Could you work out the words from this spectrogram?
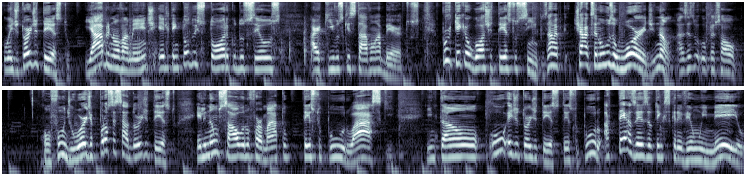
o editor de texto e abre novamente, ele tem todo o histórico dos seus arquivos que estavam abertos. Por que, que eu gosto de texto simples? Ah, mas, Thiago, você não usa Word? Não, às vezes o pessoal confunde, o Word é processador de texto. Ele não salva no formato texto puro, ASCII. Então, o editor de texto, texto puro, até às vezes eu tenho que escrever um e-mail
